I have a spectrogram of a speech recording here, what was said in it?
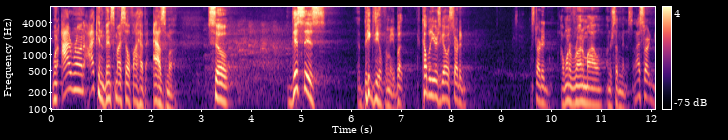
when I run, I convince myself I have asthma. So this is a big deal for me. But a couple years ago, I started, started, I want to run a mile under seven minutes. And I started,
